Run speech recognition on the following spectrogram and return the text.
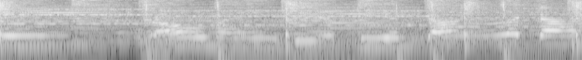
กินเราไม่ ดเบียนกันและกัน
